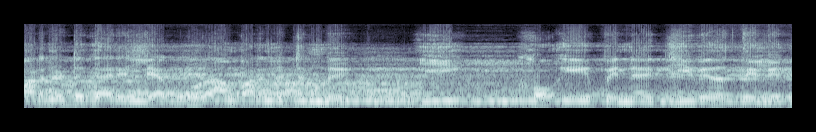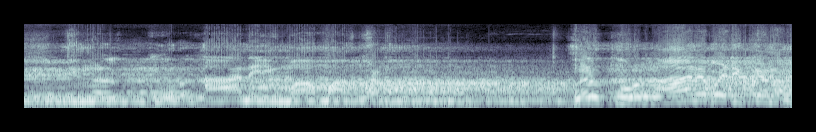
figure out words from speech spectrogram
പറഞ്ഞിട്ട് കാര്യമില്ല. ഖുർആൻ പറഞ്ഞിട്ടുണ്ട് ഈ ഈ പിന്നെ ജീവിതത്തിൽ നിങ്ങൾ ഖുർആനെ ഇമാമാക്കണം. നിങ്ങൾ ഖുർആന് പഠിക്കണം.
